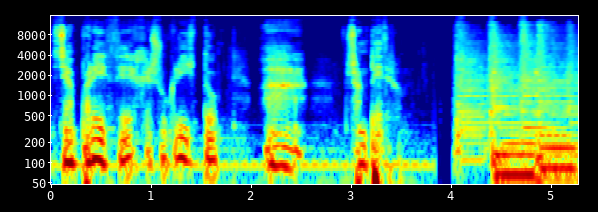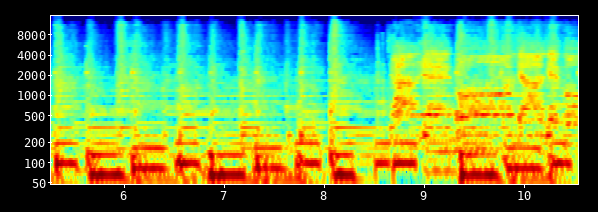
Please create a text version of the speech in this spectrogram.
se aparece Jesucristo a San Pedro. Ya llegó, ya llegó,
